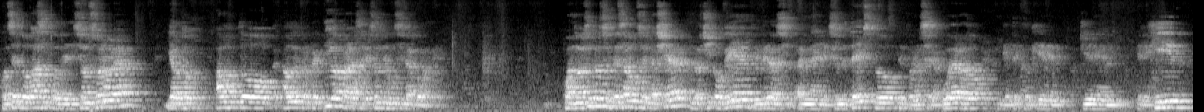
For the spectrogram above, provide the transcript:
conceptos básicos de edición sonora y auto, auto, audio perspectiva para la selección de música acorde. Cuando nosotros empezamos el taller, los chicos vienen, primero hay una elección de texto, de ponerse de acuerdo, en qué texto quieren, quieren elegir,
